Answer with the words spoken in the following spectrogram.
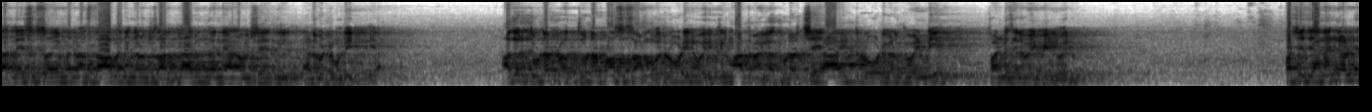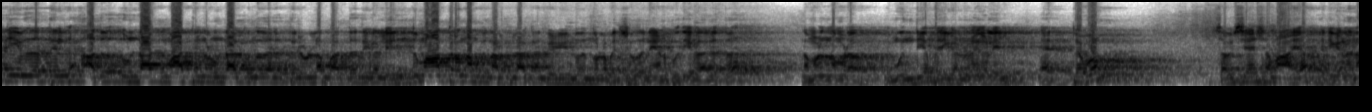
തദ്ദേശ സ്വയംഭരണ സ്ഥാപനങ്ങളും സർക്കാരും തന്നെ ആ വിഷയത്തിൽ ഇടപെട്ടുകൊണ്ടിരിക്കുക. അതൊരു തുടർ തുടർ പ്രോസസ്സാണ് ഒരു റോഡിന് ഒരിക്കൽ മാത്രമല്ല തുടർച്ചയായിട്ട് റോഡുകൾക്ക് വേണ്ടി ഫണ്ട് ചെലവഴിക്കേണ്ടി വരും. പക്ഷെ ജനങ്ങളുടെ ജീവിതത്തിൽ അത് ഉണ്ടാക്കും മാറ്റങ്ങൾ ഉണ്ടാക്കുന്ന തരത്തിലുള്ള പദ്ധതികൾ എന്തുമാത്രം നമുക്ക് നടപ്പിലാക്കാൻ കഴിയുന്നു എന്നുള്ള പരിശോധനയാണ് പുതിയ കാലത്ത് നമ്മൾ നമ്മുടെ മുന്തിയ പരിഗണനകളിൽ ഏറ്റവും സവിശേഷമായ പരിഗണന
